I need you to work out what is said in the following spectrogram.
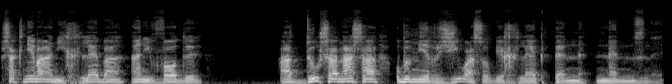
Wszak nie ma ani chleba, ani wody, a dusza nasza obmierziła sobie chleb ten nędzny.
